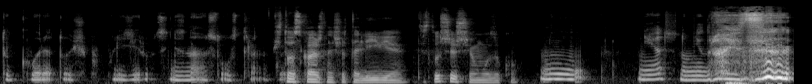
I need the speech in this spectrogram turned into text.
так говорят, то еще популяризироваться. Не знаю, слово странно. Что скажешь насчет Оливии? Ты слушаешь ее музыку? Ну, нет, но мне нравится.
